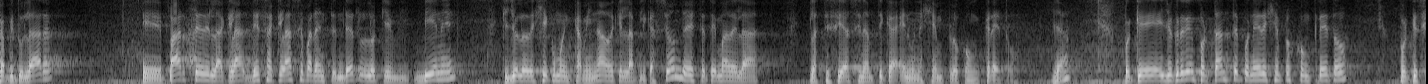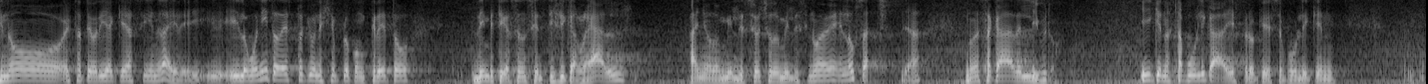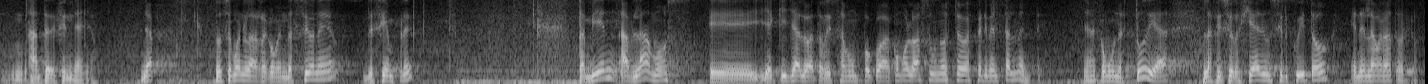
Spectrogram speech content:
recapitular eh, parte de, la de esa clase para entender lo que viene, que yo lo dejé como encaminado, que es la aplicación de este tema de la plasticidad sináptica en un ejemplo concreto. ¿ya? Porque yo creo que es importante poner ejemplos concretos porque si no esta teoría queda así en el aire. Y, y, lo bonito de esto es que un ejemplo concreto de investigación científica real, año 2018-2019, en la USACH, ¿ya? No es sacada del libro y que no está publicada y espero que se publiquen antes de fin de año. ¿ya? Entonces, bueno, las recomendaciones de siempre. También hablamos, eh, y aquí ya lo aterrizamos un poco a cómo lo hace uno esto experimentalmente, ¿ya? cómo uno estudia la fisiología de un circuito en el laboratorio.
